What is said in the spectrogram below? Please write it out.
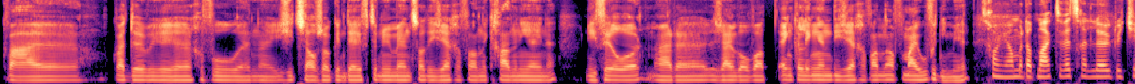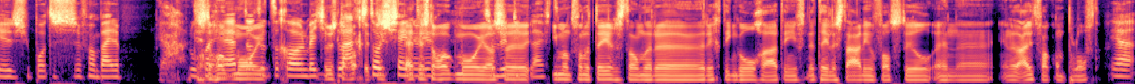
Qua, eh qua derbygevoel. en eh, je ziet zelfs ook in Deventer nu mensen al die zeggen van ik ga er niet heen. hè. Niet veel hoor, maar eh, er zijn wel wat enkelingen die zeggen van nou, voor mij hoeft het niet meer. Het is gewoon jammer. Dat maakt de wedstrijd leuk dat je de supporters van beide Ja, het is toch ook hebt. mooi. Dat het er gewoon een beetje Dus toch- het, is, het is toch ook mooi als iemand van de tegenstander richting goal gaat en je, het hele stadion valt stil en, eh, en het uitvak ontploft. Ja,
